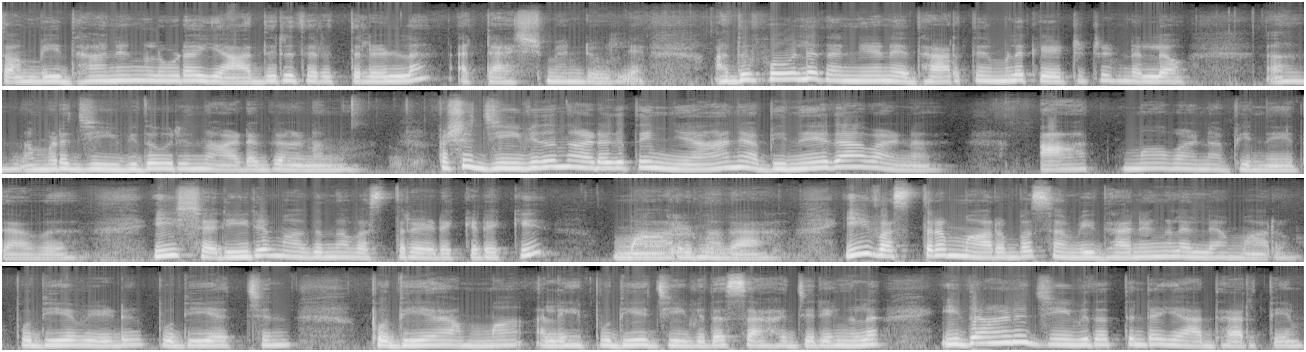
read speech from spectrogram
സംവിധാനങ്ങളോടോ യാതൊരു തരത്തിലുള്ള അറ്റാച്ച്മെന്റും ഇല്ല. അതുപോലെ തന്നെയാണ് യഥാർത്ഥം നമ്മൾ കേട്ടിട്ടുണ്ടല്ലോ നമ്മുടെ ജീവിതം ഒരു നാടകമാണെന്ന്. പക്ഷെ ജീവിത നാടകത്തിൽ ഞാൻ അഭിനേതാവാണ്. ആത്മാവാണ് അഭിനേതാവ് ഈ ശരീരമാകുന്ന വസ്ത്രം ഇടയ്ക്കിടയ്ക്ക് മാറുന്നതാ. ഈ വസ്ത്രം മാറുമ്പോൾ സംവിധാനങ്ങളെല്ലാം മാറും. പുതിയ വീട് പുതിയ അച്ഛൻ പുതിയ അമ്മ അല്ലെങ്കിൽ പുതിയ ജീവിത സാഹചര്യങ്ങൾ. ഇതാണ് ജീവിതത്തിന്റെ യാഥാർത്ഥ്യം.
